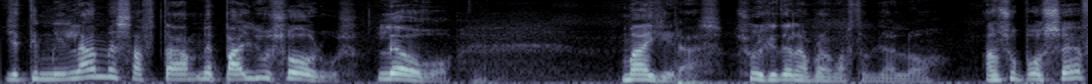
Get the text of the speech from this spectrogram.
γιατί μιλάμε σε αυτά με παλιούς όρους. Λέω εγώ. Μάγειρας. Σου έρχεται ένα πράγμα στο μυαλό. Αν σου πω σεφ,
